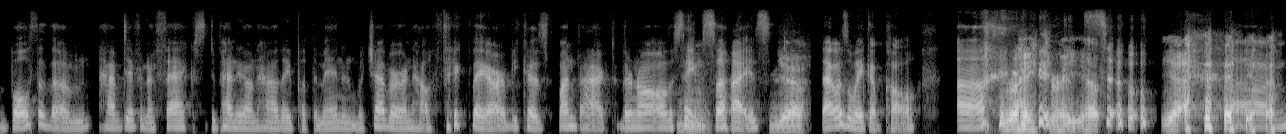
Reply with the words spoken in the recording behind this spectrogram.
both of them have different effects depending on how they put them in and whichever and how thick they are because fun fact they're not all the same mm. size yeah that was a wake-up call uh, right right yeah so yeah um,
